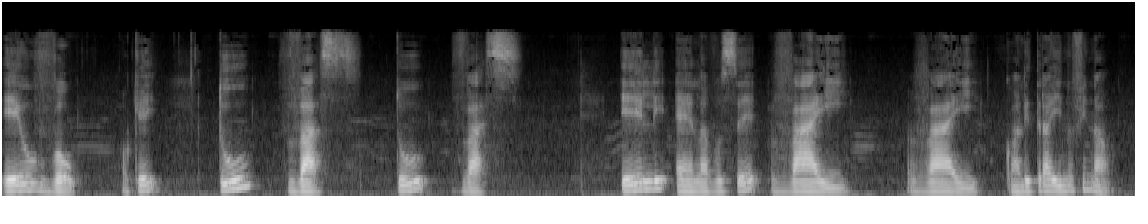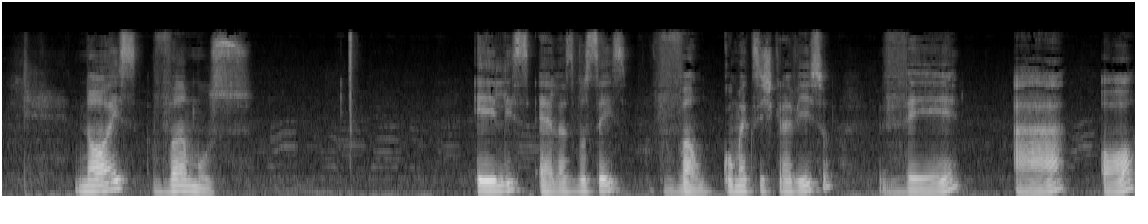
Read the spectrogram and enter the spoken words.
Eu vou, ok? Tu vas, tu vas. Ele, ela, você vai, vai, com a letra I no final. Nós vamos. Eles, elas, vocês vão. Como é que se escreve isso? V, A, O,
